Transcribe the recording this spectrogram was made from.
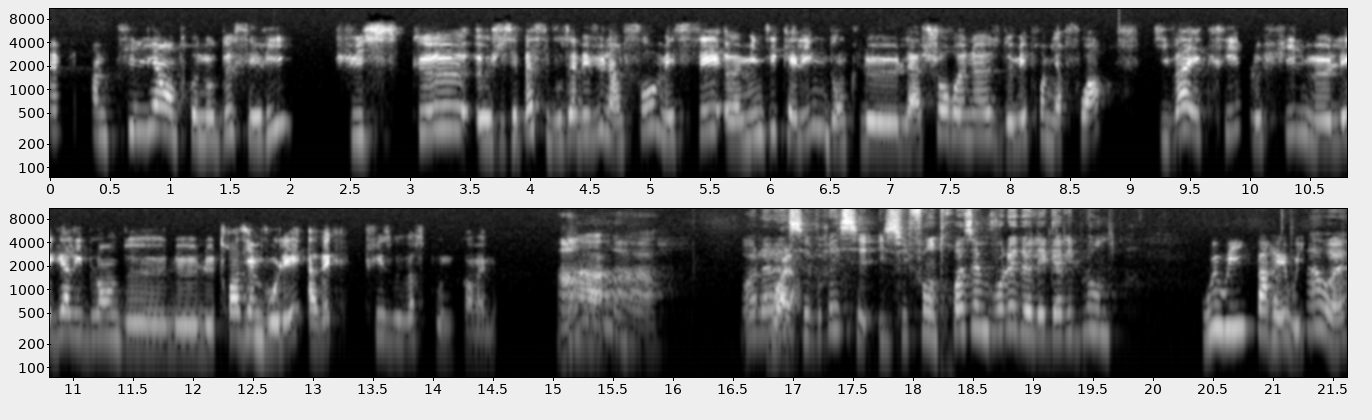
même faire un petit lien entre nos deux séries, puisque euh, je ne sais pas si vous avez vu l'info, mais c'est euh, Mindy Kaling, donc le, la showrunneuse de Mes Premières Fois, qui va écrire le film Legally Blonde, le, le troisième volet, avec Chris Witherspoon quand même. Ah. Oh là là, Voilà. c'est vrai, c'est... ils font un troisième volet de Legally Blonde. Oui, oui, pareil, oui. Ah ouais.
